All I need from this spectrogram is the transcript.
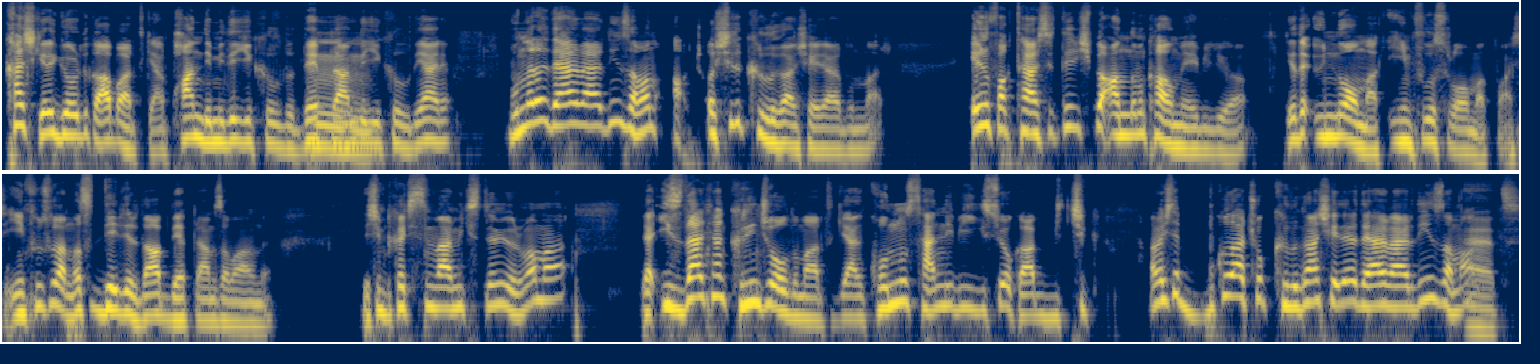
kaç kere gördük abi artık yani pandemide yıkıldı, depremde Hmm. yıkıldı. Yani bunlara değer verdiğin zaman aşırı kırılgan şeyler bunlar. En ufak terslikte hiçbir anlamı kalmayabiliyor. Ya da ünlü olmak, influencer olmak falan. İşte influencerlar nasıl delirdi abi deprem zamanında. Ya şimdi birkaç isim vermek istemiyorum ama ya izlerken cringe oldum artık. Yani konunun seninle bir ilgisi yok abi bir çık. Ama işte bu kadar çok kırılgan şeylere değer verdiğin zaman Evet.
